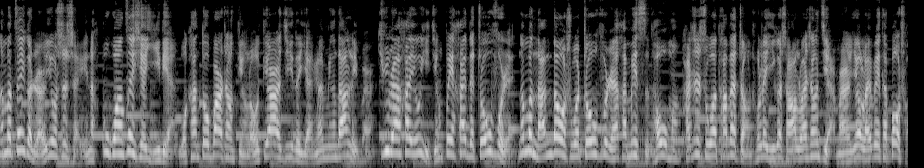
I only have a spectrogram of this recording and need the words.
那么这个人又是谁呢？不光这些疑点，我看豆瓣上顶楼第二季的演员名。名单里边居然还有已经被害的周夫人，那么难道说周夫人还没死透吗？还是说她再整出来一个啥孪生姐们要来为她报仇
